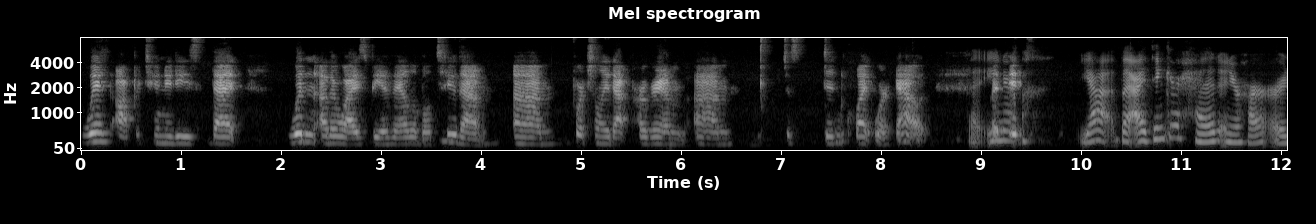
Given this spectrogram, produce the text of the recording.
with opportunities that wouldn't otherwise be available to them. Um, fortunately, that program um, just didn't quite work out. But, you but know, yeah, but I think your head and your heart are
